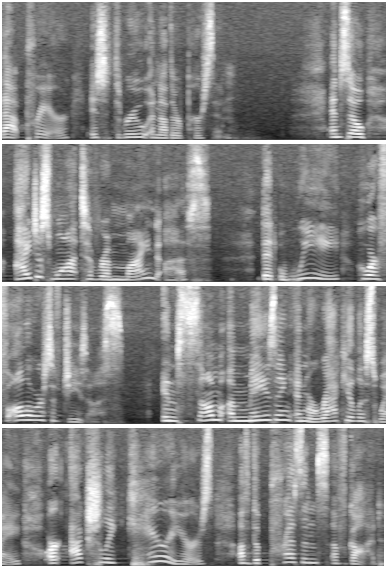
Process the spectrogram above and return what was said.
that prayer is through another person. And so I just want to remind us that we who are followers of Jesus, in some amazing and miraculous way, are actually carriers of the presence of God.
